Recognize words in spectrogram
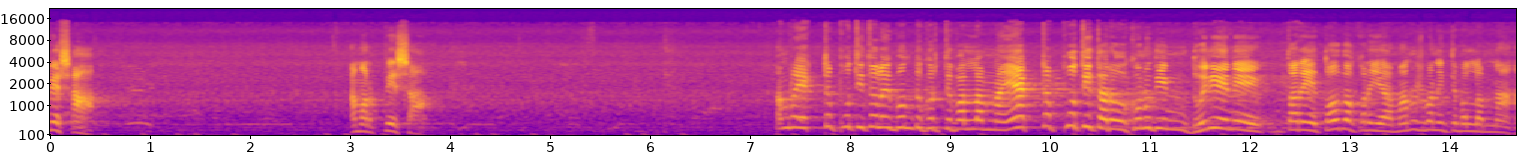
পেশা। আমার পেশা। আমরা একটা পতিতালয় বন্ধ করতে পারলাম না। একটা পতিতারও কোনোদিন ধরে এনে তারে তওবা করাইয়া মানুষ বানাইতে পারলাম না।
